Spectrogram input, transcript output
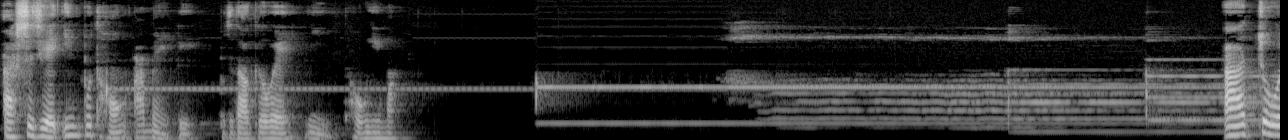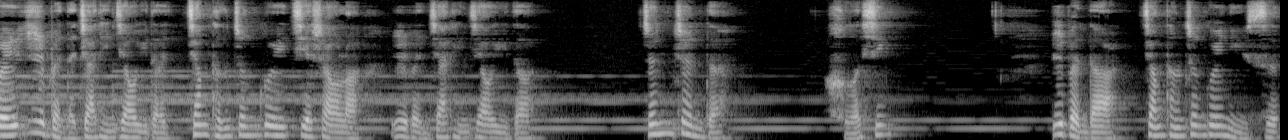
而世界因不同而美丽，不知道各位你同意吗？而作为日本的家庭教育的江藤真圭介绍了日本家庭教育的真正的核心。日本的江藤真圭女士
